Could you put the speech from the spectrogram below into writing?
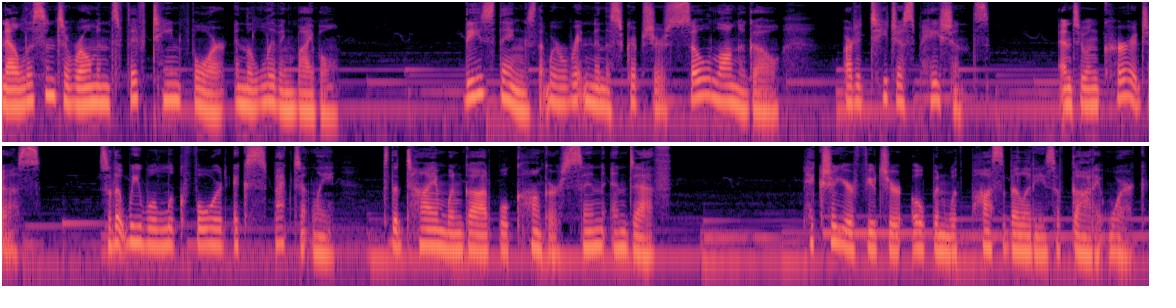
Now listen to Romans 15:4 in the Living Bible. These things that were written in the scriptures so long ago are to teach us patience and to encourage us so that we will look forward expectantly to the time when God will conquer sin and death. Picture your future open with possibilities of God at work.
